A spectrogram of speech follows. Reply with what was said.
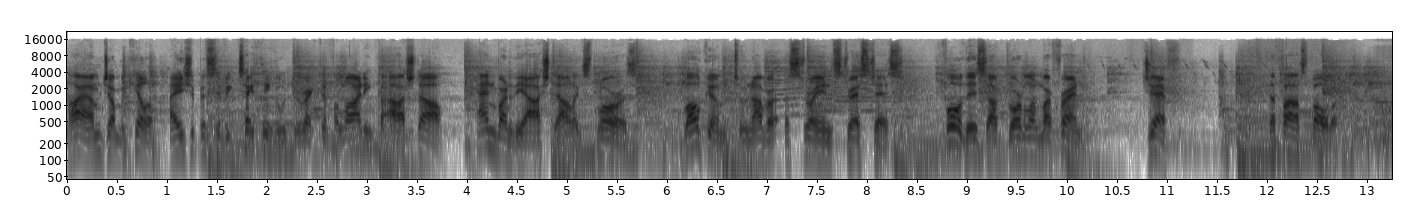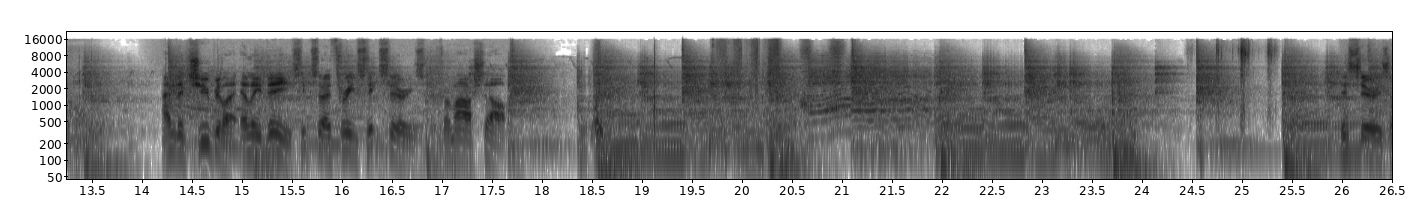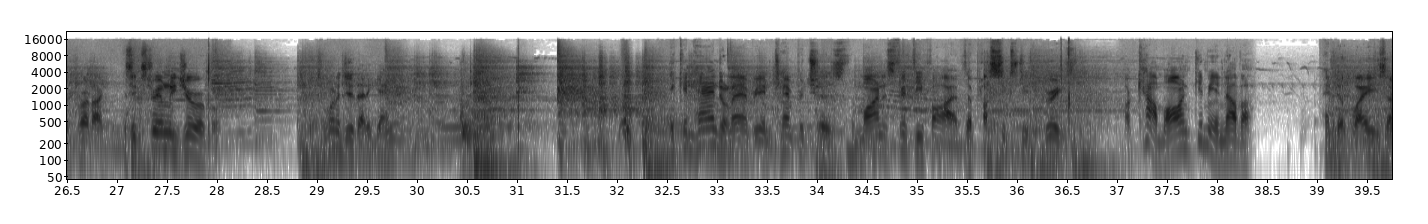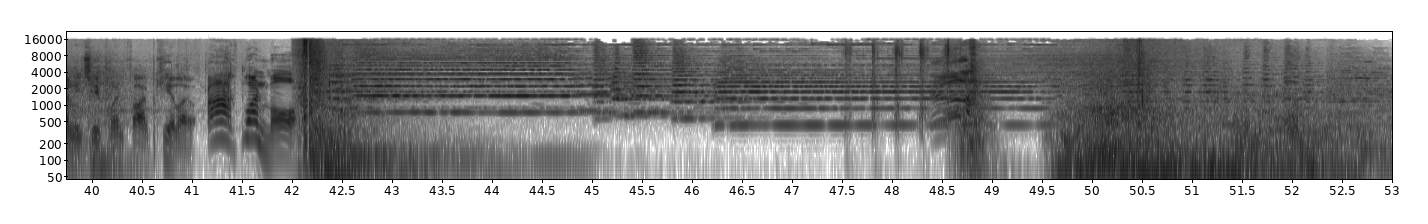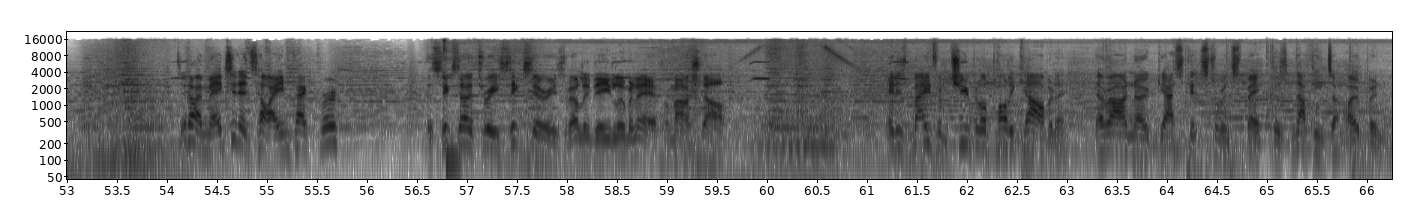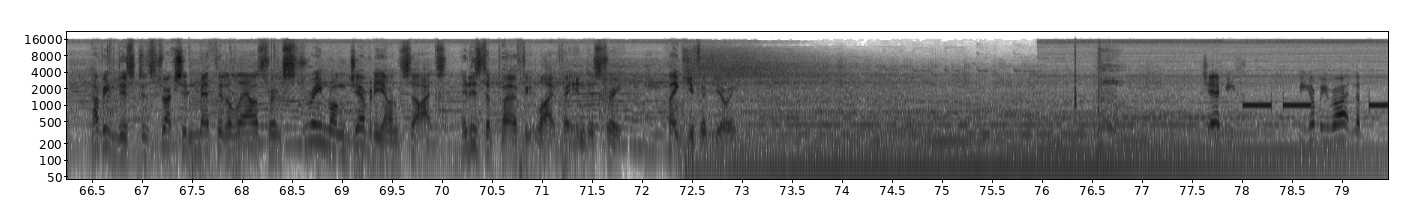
Hi, I'm John McKillop, Asia Pacific Technical Director for Lighting for R. STAHL and one of the R. STAHL Explorers. Welcome to another Australian stress test. For this, I've brought along my friend, Jeff, the fast bowler, and the tubular LED 6036 series from R. STAHL. This series of product is extremely durable. You want to do that again? It can handle ambient temperatures from minus 55 to plus 60 degrees. Oh, come on, give me another. And it weighs only 2.5 kilo. Ah, one more. Did I mention it's high impact proof? The 6036 series of LED luminaire from R. STAHL. It is made from tubular polycarbonate. There are no gaskets to inspect, there's nothing to open. Having this construction method allows for extreme longevity on sites. It is the perfect light for industry. Thank you for viewing. Jeff, you got me right in the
